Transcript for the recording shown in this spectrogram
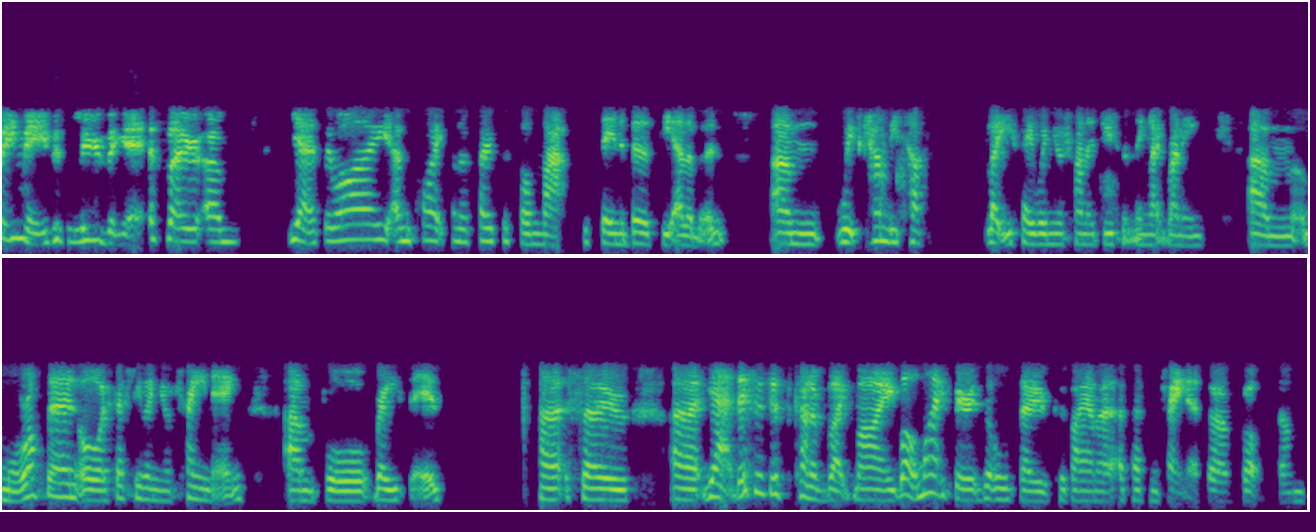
see me just losing it. So um, yeah, so I am quite kind of focused on that sustainability element, um, which can be tough like you say, when you're trying to do something like running um, more often, or especially when you're training um, for races. Uh, so uh, yeah, this is just kind of like my well, my experience also because I am a, a personal trainer, so I've got some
